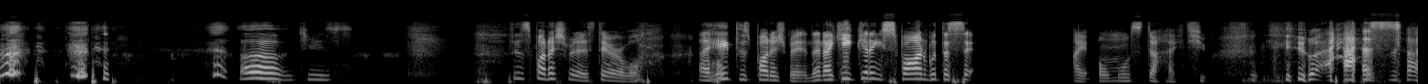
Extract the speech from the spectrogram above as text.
oh, jeez. This punishment is terrible. I hate this punishment, and then I keep getting spawned with the sa- I almost died, you, you ass! I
